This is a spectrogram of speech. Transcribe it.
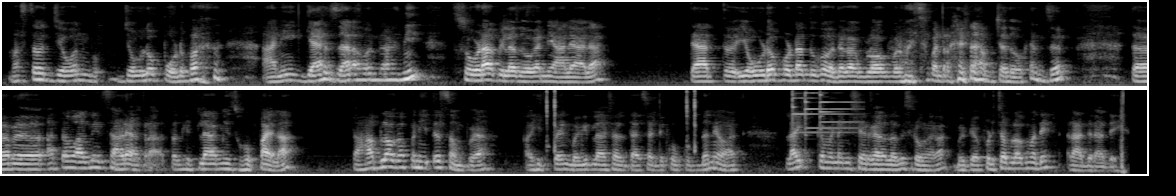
मस्त जेवण जेवलो पोटभर. आणि गॅस झाला म्हणून मी सोडा पिला दोघांनी आल्या आल्या. त्यात एवढं पोटात दुखत होतं का ब्लॉग बनवायचं पण राहिलं आमच्या दोघांचं. तर आता वाजले साडे अकरा. तर घेतला आम्ही झोपायला. तर हा ब्लॉग आपण इथंच संपूया. इथपर्यंत बघितला असाल त्यासाठी खूप खूप धन्यवाद. लाईक कमेंट आणि शेअर करायला विसरू नका. भेटूया पुढच्या ब्लॉगमध्ये. राधे राधे.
